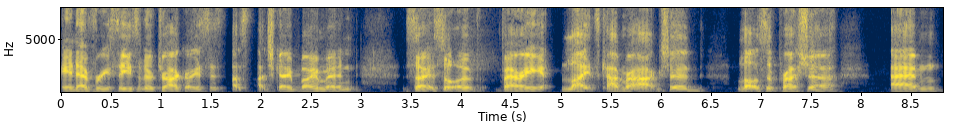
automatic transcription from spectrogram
in every season of Drag Race is that Snatch Game moment. So it's sort of very lights, camera, action, lots of pressure. Um,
